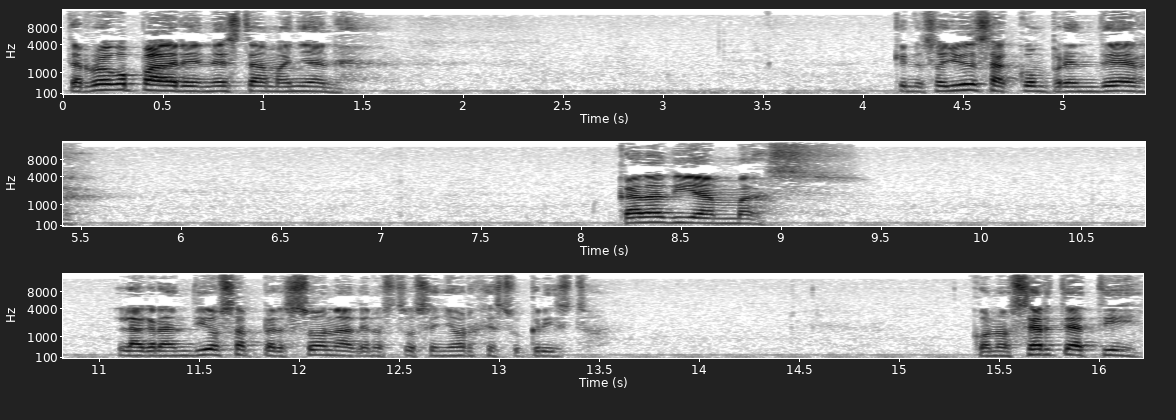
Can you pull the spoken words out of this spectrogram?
Te ruego, Padre, en esta mañana, que nos ayudes a comprender cada día más la grandiosa persona de nuestro Señor Jesucristo. Conocerte a ti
